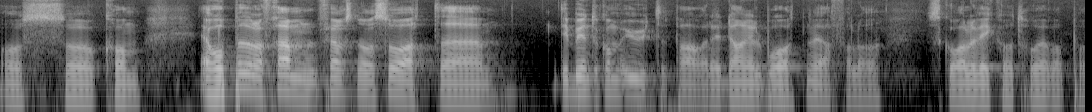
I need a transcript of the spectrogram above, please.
og så kom Jeg hoppet da frem først når jeg så at de begynte å komme ut et par. og Det er Daniel Bråten i hvert fall, og Skålevik og tror jeg var på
